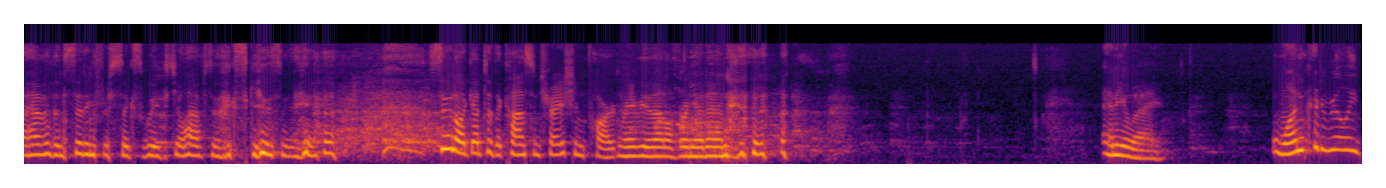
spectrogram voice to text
I haven't been sitting for six weeks. You'll have to excuse me. Soon I'll get to the concentration part. Maybe that'll bring it in. anyway, one could really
